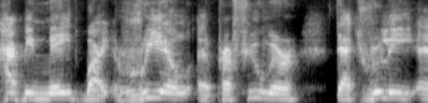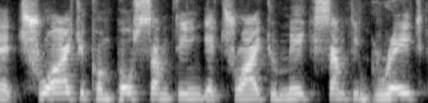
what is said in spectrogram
have been made by real uh, perfumer that really uh, try to compose something. They try to make something great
